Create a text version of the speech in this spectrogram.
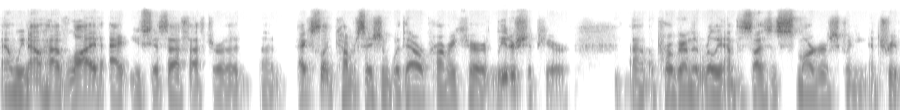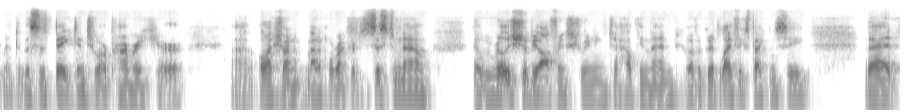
And we now have live at UCSF after a, an excellent conversation with our primary care leadership here, uh, a program that really emphasizes smarter screening and treatment. And this is baked into our primary care uh, electronic medical record system now, that we really should be offering screening to healthy men who have a good life expectancy, that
